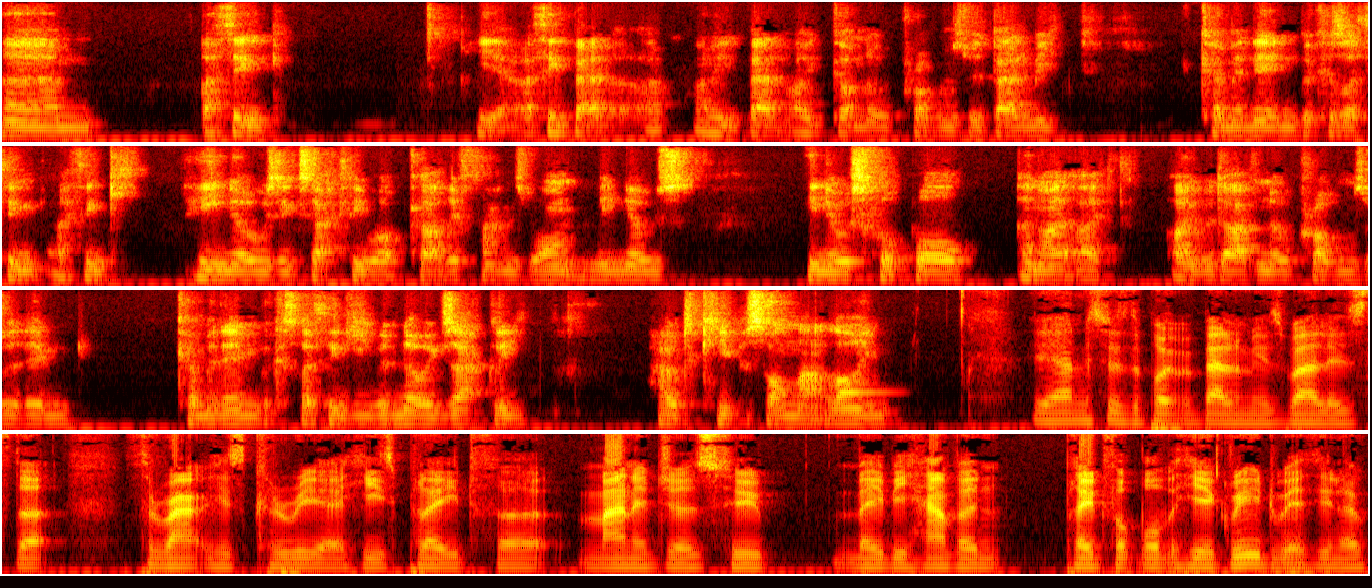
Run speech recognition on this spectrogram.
Um, I think, yeah, I think I mean, I got no problems with Bellamy coming in because I think I think he knows exactly what Cardiff fans want and he knows he knows football, and I, I I would have no problems with him coming in because I think he would know exactly how to keep us on that line. Yeah, and this is the point with Bellamy as well is that throughout his career he's played for managers who maybe haven't played football that he agreed with. You know,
